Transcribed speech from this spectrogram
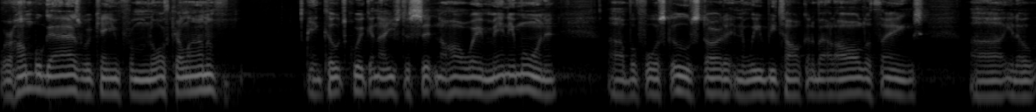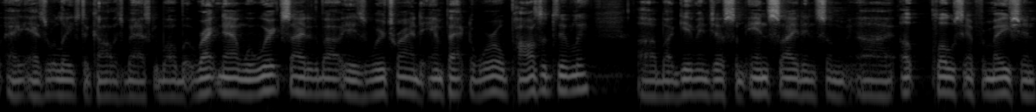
we're humble guys. We came from North Carolina, and Coach Quick and I used to sit in the hallway many morning uh, before school started, and we'd be talking about all the things – uh, you know, as relates to college basketball. But right now, what we're excited about is we're trying to impact the world positively uh, by giving just some insight and some uh, up close information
